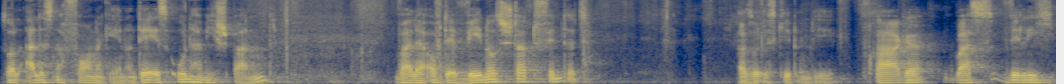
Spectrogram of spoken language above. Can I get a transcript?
soll alles nach vorne gehen. Und der ist unheimlich spannend, weil er auf der Venus stattfindet. Also es geht um die Frage, was will ich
